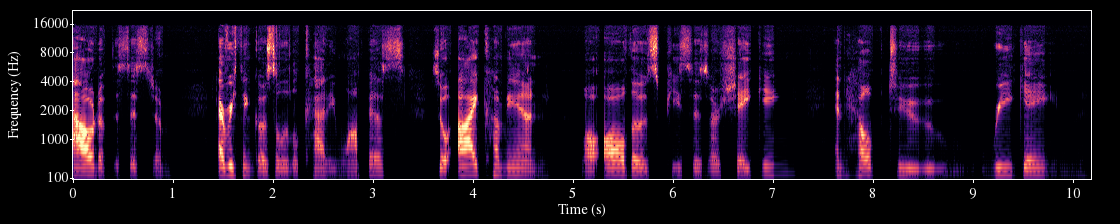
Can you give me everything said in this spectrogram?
out of the system, everything goes a little cattywampus. So I come in while all those pieces are shaking and help to regain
